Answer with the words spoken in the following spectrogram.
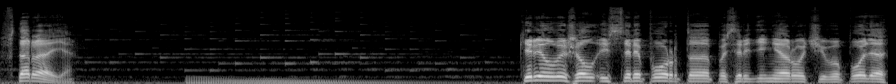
вторая Кирилл вышел из телепорта посередине орочьего поля,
